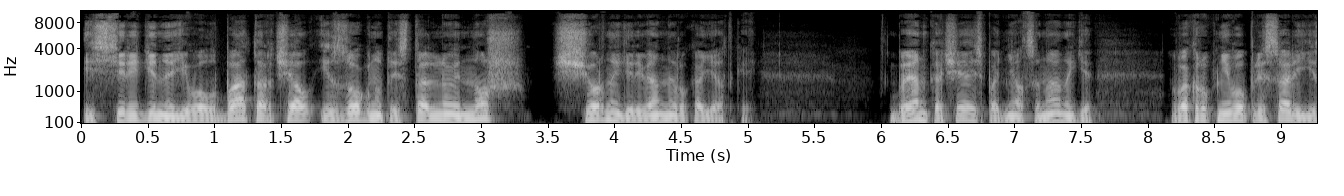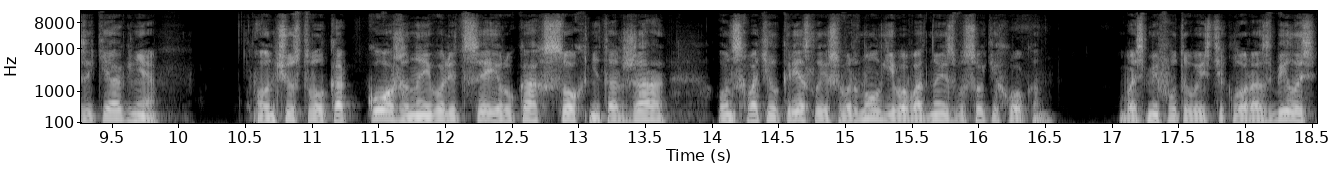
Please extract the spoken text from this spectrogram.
Из середины его лба торчал изогнутый стальной нож с черной деревянной рукояткой. Бен, качаясь, поднялся на ноги. Вокруг него плясали языки огня. Он чувствовал, как кожа на его лице и руках сохнет от жара. Он схватил кресло и швырнул его в одно из высоких окон. Восьмифутовое стекло разбилось,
